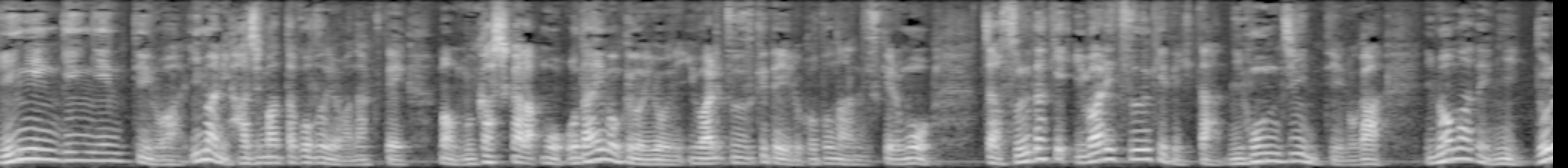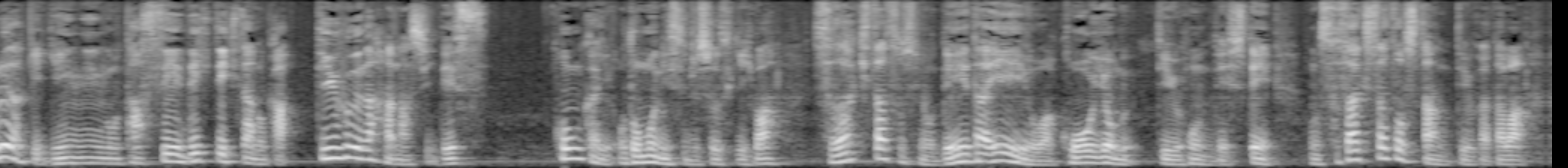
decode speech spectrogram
減塩減塩っていうのは今に始まったことではなくて、まあ昔からもうお題目のように言われ続けていることなんですけども、じゃあそれだけ言われ続けてきた日本人っていうのが今までにどれだけ減塩を達成できてきたのかっていう風な話です。今回お供にする書籍は、佐々木聡のデータ栄養はこう読むっていう本でして、佐々木聡さんっていう方は、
